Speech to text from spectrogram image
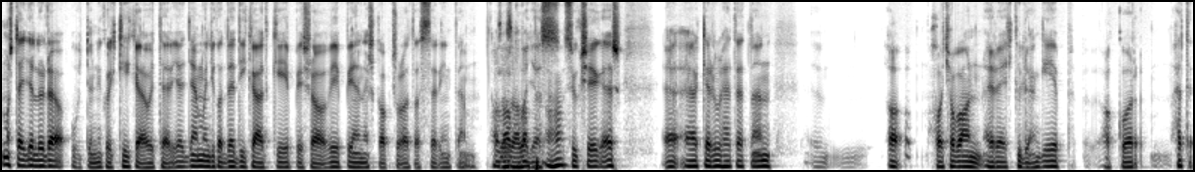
most egyelőre úgy tűnik, hogy ki kell, hogy terjedjen. Mondjuk a dedikált kép és a VPN-es kapcsolat az szerintem az, az, alap, vagy az Aha. szükséges, elkerülhetetlen. A, hogyha van erre egy külön gép, akkor hát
